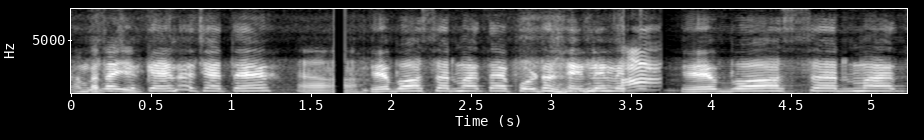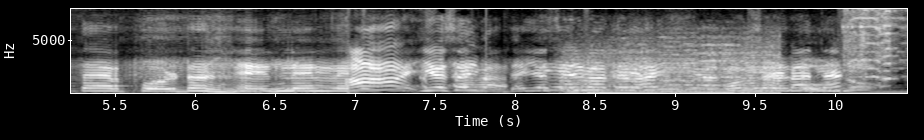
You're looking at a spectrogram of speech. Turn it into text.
हम बताइए। कहना चाहते हैं? हाँ। ये बहुत शर्माता है फ़ोटो लेने में। हाँ। ये बहुत शर्माता है फ़ोटो लेने में। हाँ, ये सही बात है ये सही बात है भाई। बहुत सही बात है। oh,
